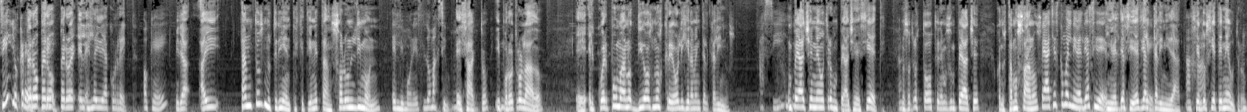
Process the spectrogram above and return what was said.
Sí, yo creo. Pero, pero, Sí. pero él- es la idea correcta. Ok. Mira, hay tantos nutrientes que tiene tan solo un limón, El limón es lo máximo. exacto, y por otro lado, eh, el cuerpo humano, Dios nos creó ligeramente alcalinos. Así. Un pH neutro es un pH de 7. Nosotros todos tenemos un pH, cuando estamos sanos, pH es como el nivel de acidez. el nivel de acidez y Sí. alcalinidad, Ajá. siendo 7 neutro.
